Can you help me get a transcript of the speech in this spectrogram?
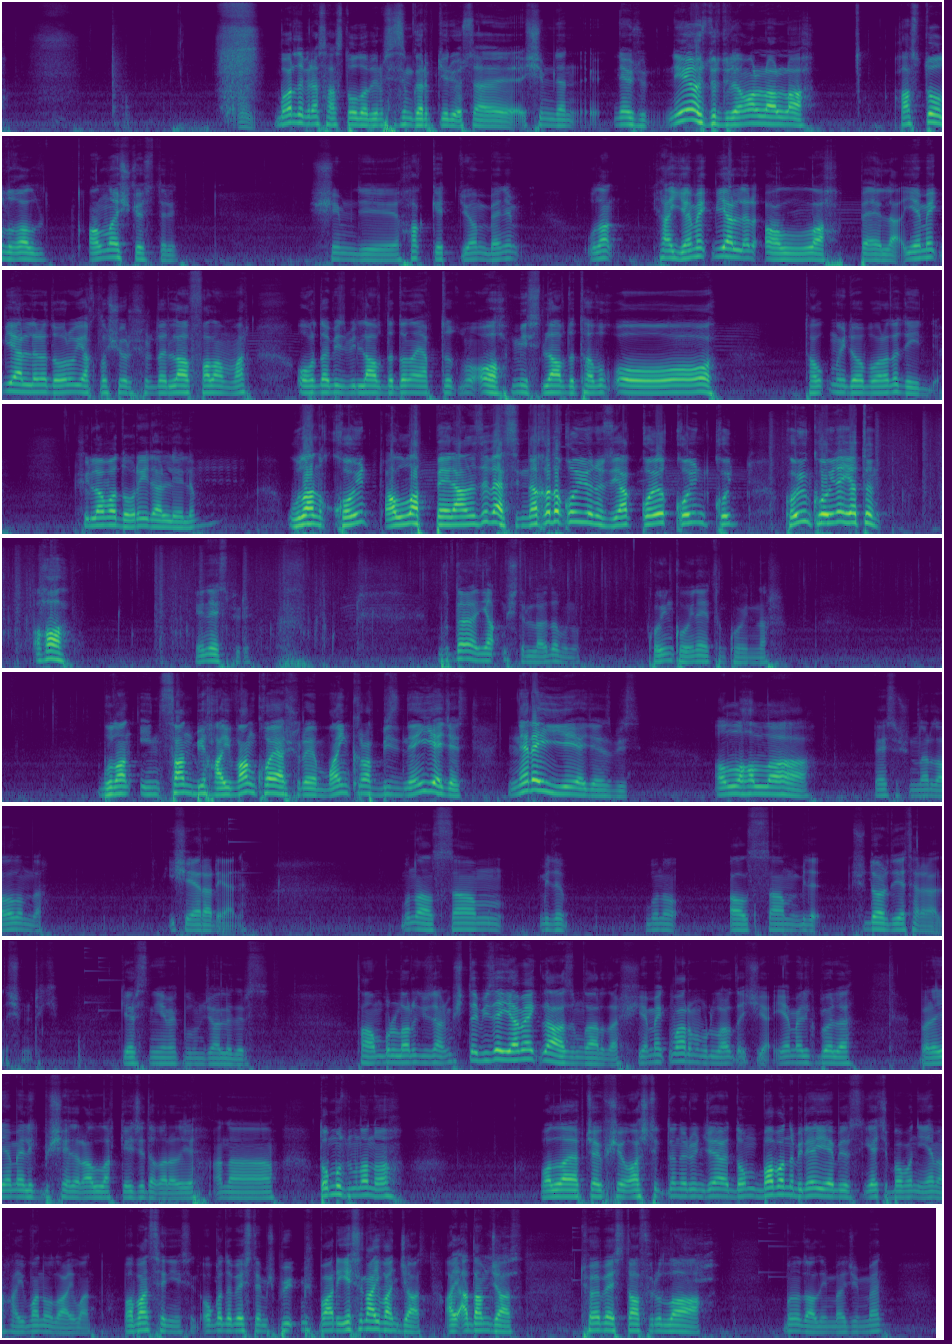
Bu arada biraz hasta olabilirim. Sesim garip geliyorsa e, şimdiden e, ne özür Niye özür diliyorum Allah Allah. Hasta olduk al. Anlayış gösterin. Şimdi hak et diyorum benim. Ulan ha yemekli yerler Allah bela. Yemekli yerlere doğru yaklaşıyoruz. Şurada lav falan var. Orada biz bir lavda dana yaptık mı? Oh mis lavda tavuk. Oh. Tavuk muydu o bu arada değildi. Şu lava doğru ilerleyelim. Ulan koyun Allah belanızı versin. Ne kadar koyuyorsunuz ya? Koyun koyun koyun koyun koyuna yatın. Aha. Yeni espri. Muhtemelen yapmıştırlar da bunu. Koyun koyuna yatın koyunlar. Bulan insan bir hayvan koyar şuraya. Minecraft biz ne yiyeceğiz? Nereyi yiyeceğiz biz? Allah Allah. Neyse şunları da alalım da. İşe yarar yani. Bunu alsam bir de bunu alsam bir de şu dördü yeter herhalde şimdilik. Gerisini yemek bulunca hallederiz. Tamam buralar güzelmiş de bize yemek lazım kardeş. Yemek var mı buralarda hiç ye- yemelik böyle böyle yemelik bir şeyler Allah gece de kararıyor. Ana domuz mu lan o? Vallahi yapacak bir şey yok. Açlıktan ölünce dom babanı bile yiyebilirsin. Geç babanı yeme hayvan ol hayvan. Baban seni yesin. O kadar beslemiş, büyütmüş bari yesin hayvancağız. Ay adamcağız. Tövbe estağfurullah. Bunu da alayım bacım ben.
